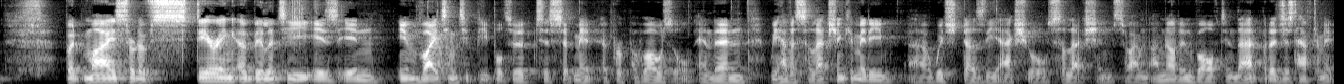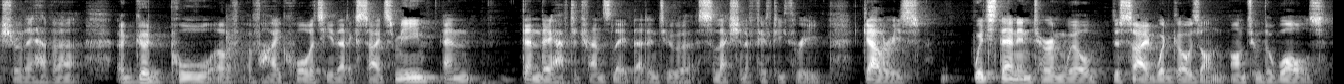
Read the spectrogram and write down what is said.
but my sort of steering ability is in inviting to people to, to submit a proposal and then we have a selection committee uh, which does the actual selection so I'm, I'm not involved in that but i just have to make sure they have a, a good pool of, of high quality that excites me and then they have to translate that into a selection of 53 galleries which then in turn will decide what goes on onto the walls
